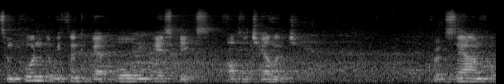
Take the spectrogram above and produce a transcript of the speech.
it's important that we think about all aspects of the challenge. For example,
